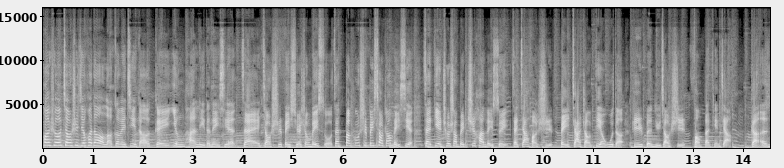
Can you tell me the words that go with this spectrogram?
话说教师节快到了，各位记得给硬盘里的那些在教室被学生猥琐、在办公室被校长猥亵、在电车上被痴汉尾随、在家访时被家长玷污的日本女教师放半天假，感恩。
